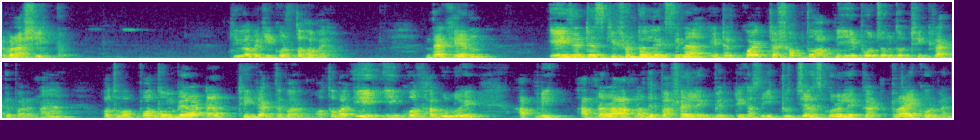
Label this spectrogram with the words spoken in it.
এবার আসি। কীভাবে কি করতে হবে? দেখেন, এই যে ডেসক্রিপশনটা লেখছি না, এটার কয়েকটা শব্দ আপনি এই পর্যন্ত ঠিক রাখতে পারেন হ্যাঁ? অথবা প্রথম প্যারাটা ঠিক রাখতে পারেন, অথবা এই এই কথাগুলোই আপনি আপনারা আপনাদের বাসায় লিখবেন, ঠিক আছে? একটু চেঞ্জ করে লেখা ট্রাই করবেন।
